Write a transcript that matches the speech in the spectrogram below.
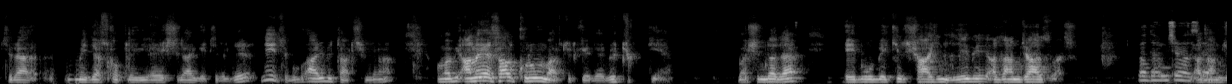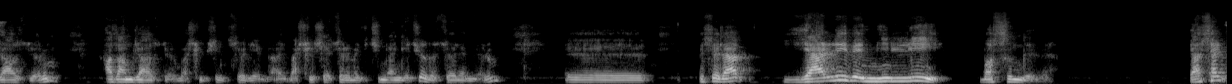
mesela medyaskopla ilgili eleştiriler getirildi. Neyse bu ayrı bir tartışma. Ama bir anayasal kurum var Türkiye'de RÜTÜK diye. Başında da Ebu Bekir Şahin diye bir adamcağız var. Adamcağız. Adamcağız evet. diyorum. Adamcağız diyorum. Başka bir şey söyleyemiyorum. Başka bir şey söylemek içimden geçiyor da söylemiyorum. Ee, mesela yerli ve milli basın dedi. Ya sen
